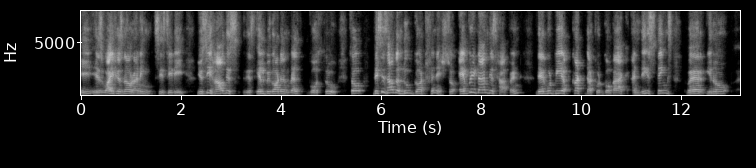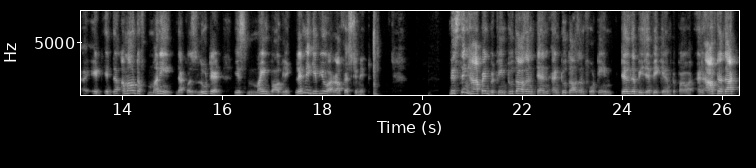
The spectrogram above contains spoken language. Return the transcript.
He, his wife is now running CCD. You see how this this ill-begotten wealth goes through. So this is how the loop got finished. So every time this happened, there would be a cut that would go back, and these things were, you know, it, it the amount of money that was looted is mind-boggling. Let me give you a rough estimate. This thing happened between 2010 and 2014 till the BJP came to power. And after that,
